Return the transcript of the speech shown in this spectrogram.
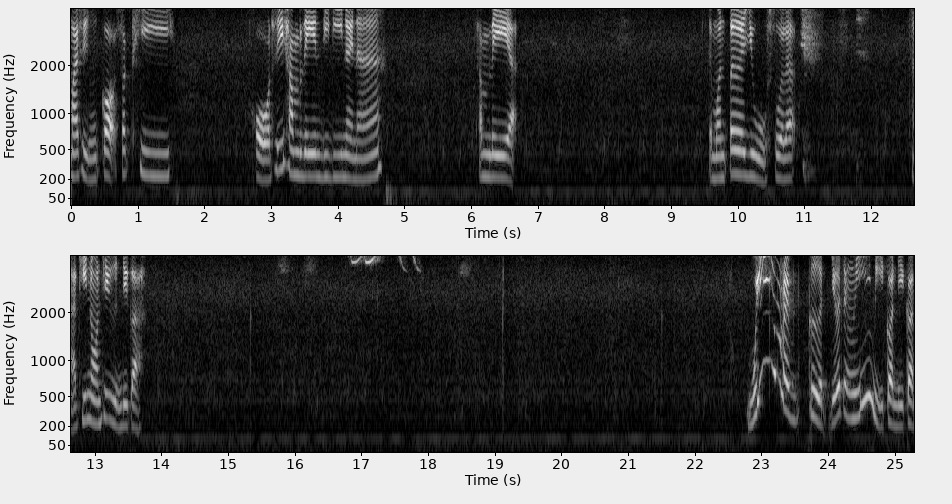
มาถึงเกาะสักที ขอที่ทำเลนดีๆหน่อยนะ ทำเลอะ แต่มอนเตอร์อยู่สวยแล้ว หาที่นอนที่อื่นดีกว่า วิ่งทำไมเกิดเยอะจังนี้หนีก่อนหนีก่อน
